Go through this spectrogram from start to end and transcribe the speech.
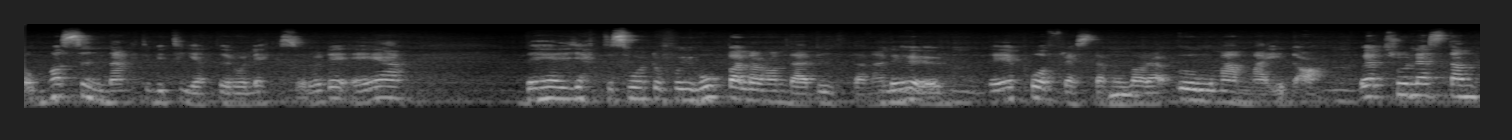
de har sina aktiviteter och läxor och det är det är jättesvårt att få ihop alla de där bitarna, mm. eller hur? Mm. Det är påfrestande mm. att vara ung mamma idag. Mm. Och jag tror nästan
